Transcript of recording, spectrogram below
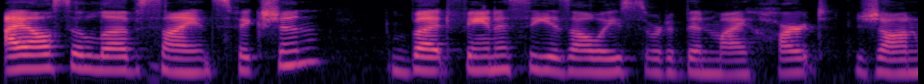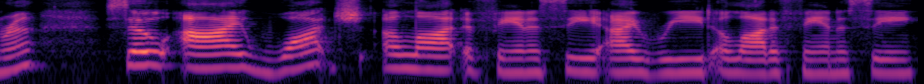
I also love science fiction but fantasy has always sort of been my heart genre. So I watch a lot of fantasy, I read a lot of fantasy.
